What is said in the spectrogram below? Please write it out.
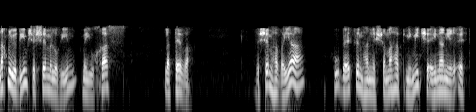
אנחנו יודעים ששם אלוהים מיוחס לטבע, ושם הוויה הוא בעצם הנשמה הפנימית שאינה נראית.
